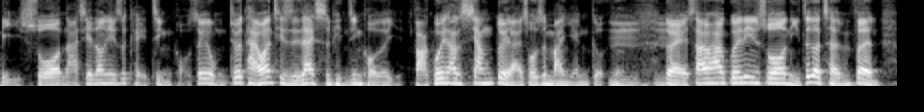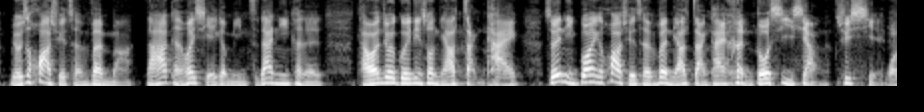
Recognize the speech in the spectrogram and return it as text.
理说哪些东西是可以进口，所以我们觉得台湾其实在食品进口的法规上相对来说是蛮严格的。嗯，嗯对，所以它规定说你这个成分，比如是化学成分嘛，那它可能会写一个名字，但你可能台湾就会规定说你要展开，所以你光一个化学成分，你要展开很多细项去写。哇，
